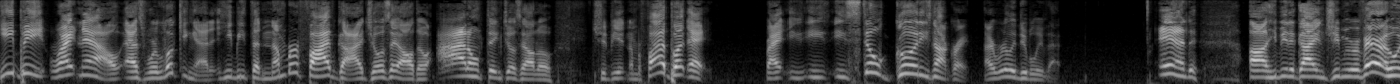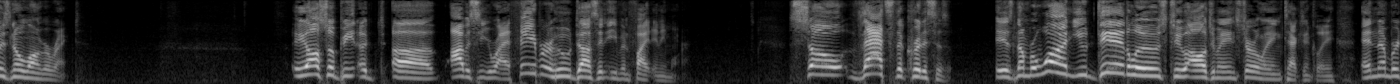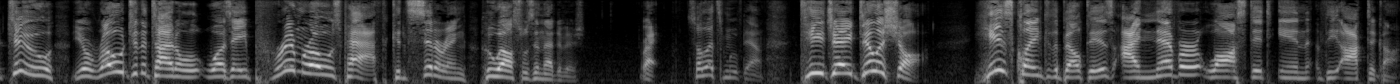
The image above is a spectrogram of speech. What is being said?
He beat right now, as we're looking at it, he beat the number five guy, Jose Aldo. I don't think Jose Aldo should be at number five, but hey, right? He, he's still good. He's not great. I really do believe that. And uh, he beat a guy in Jimmy Rivera who is no longer ranked. He also beat a, uh, obviously Uriah Faber who doesn't even fight anymore. So that's the criticism. Is number one, you did lose to Aljamain Sterling, technically. And number two, your road to the title was a primrose path, considering who else was in that division. Right. So let's move down. TJ Dillashaw his claim to the belt is I never lost it in the octagon.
